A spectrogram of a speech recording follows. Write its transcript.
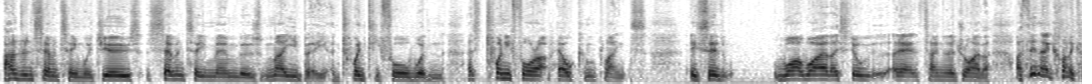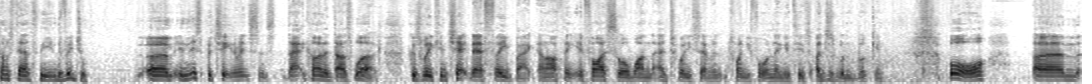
117 were Jews, 17 members maybe, and 24 wouldn't. That's 24 upheld complaints. He said, why, why are they still entertaining the driver? I think that kind of comes down to the individual. Um, in this particular instance, that kind of does work because we can check their feedback. And I think if I saw one that had 27, 24 negatives, I just wouldn't book him. Or um,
